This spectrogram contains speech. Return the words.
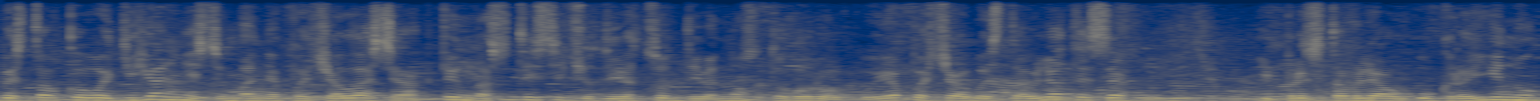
Виставкова діяльність у мене почалася активно з 1990 року. Я почав виставлятися і представляв Україну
